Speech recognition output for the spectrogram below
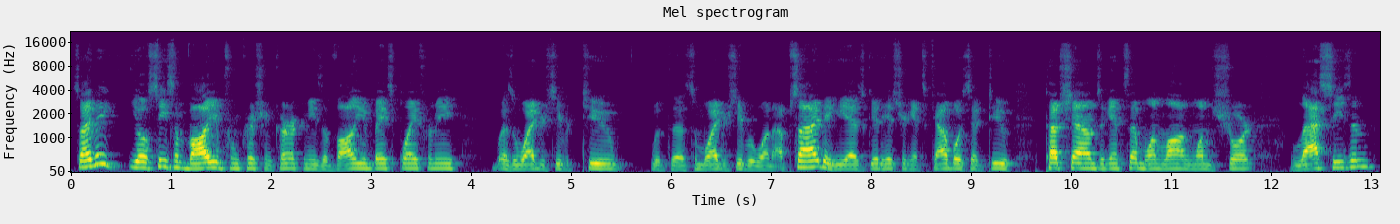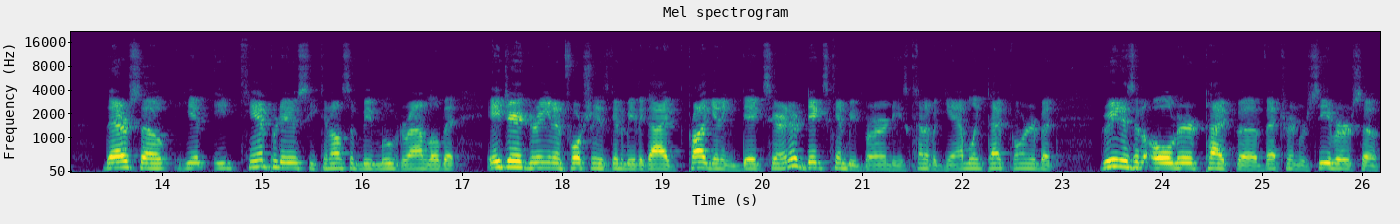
So I think you'll see some volume from Christian Kirk, and he's a volume based play for me as a wide receiver two with uh, some wide receiver one upside. He has good history against the Cowboys. Had two touchdowns against them, one long, one short last season there. So he he can produce. He can also be moved around a little bit. AJ Green, unfortunately, is going to be the guy probably getting Diggs here. I know Diggs can be burned. He's kind of a gambling type corner, but Green is an older type veteran receiver, so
